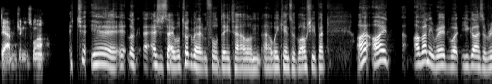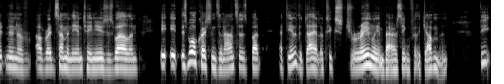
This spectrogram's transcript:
damaging as well. It yeah, it, look, as you say, we'll talk about it in full detail on uh, weekends with Walshy. But I, I, I've only read what you guys have written, and I've, I've read some in the NT News as well. And it, it, there's more questions than answers. But at the end of the day, it looks extremely embarrassing for the government. The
